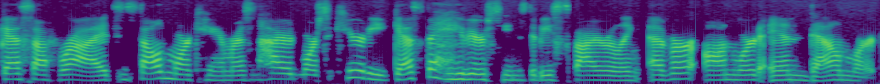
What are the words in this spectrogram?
guests off rides, installed more cameras, and hired more security, guest behavior seems to be spiraling ever onward and downward.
